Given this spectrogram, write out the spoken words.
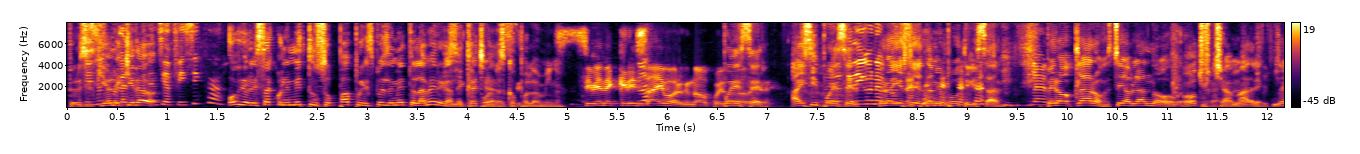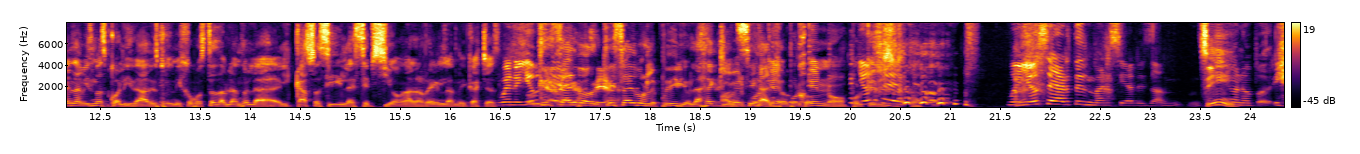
Pero si es ¿Dices que yo por le la quiero. diferencia física? Obvio, le saco, le meto un sopapo y después le meto la verga, Si ¿me te pones cachas? copolamina. Si viene Chris Cyborg, no, pues. Puede ser. Ahí sí puede ser. Pero cosa. eso yo también puedo utilizar. Claro. Pero claro, estoy hablando. Otra, chucha madre. chucha. No en las mismas cualidades. Pues, mijo, vos estás hablando la- el caso así, la excepción a la regla, ¿me cachas? Bueno, yo- Chris Ya, Cyborg. Chris Cyborg le puede violar a quien A ver, ¿por sea, qué, loco. ¿por qué no? ¿Por Yo qué sé-? Bueno, yo sé artes marciales. Sí. Yo no podría.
